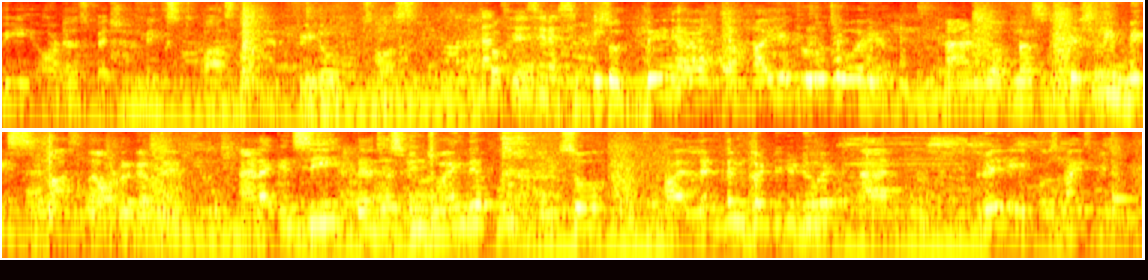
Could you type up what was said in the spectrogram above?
We order special mixed pasta and Frito sauce. That's his recipe. So they have a high approach over here and वो अपना specially mixed pasta order करते हैं and I can see they're just enjoying their food so I'll let them continue to do it and really it was nice meeting you.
